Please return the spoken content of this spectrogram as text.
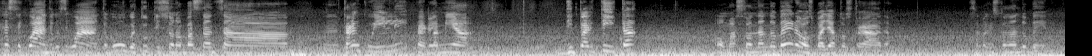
questo è quanto, questo è quanto. Comunque tutti sono abbastanza eh, tranquilli per la mia dipartita. Oh, ma sto andando bene o ho sbagliato strada? Sembra che sto andando bene.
